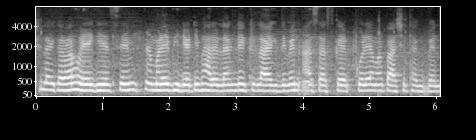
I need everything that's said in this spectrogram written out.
সেলাই করা হয়ে গিয়েছে। আমার এই ভিডিওটি ভালো লাগলে একটি লাইক দেবেন আর সাবস্ক্রাইব করে আমার পাশে থাকবেন।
